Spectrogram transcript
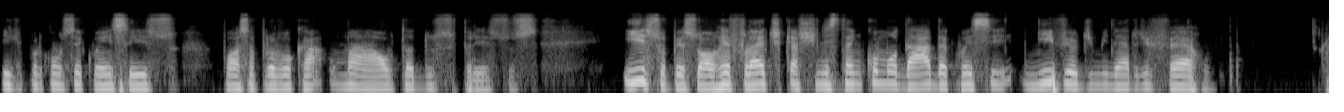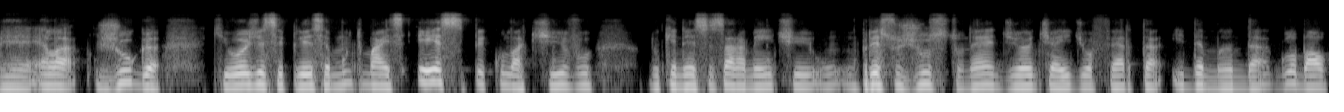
e que, por consequência, isso possa provocar uma alta dos preços. Isso, pessoal, reflete que a China está incomodada com esse nível de minério de ferro. É, ela julga que hoje esse preço é muito mais especulativo do que necessariamente um preço justo, né, diante aí de oferta e demanda global,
